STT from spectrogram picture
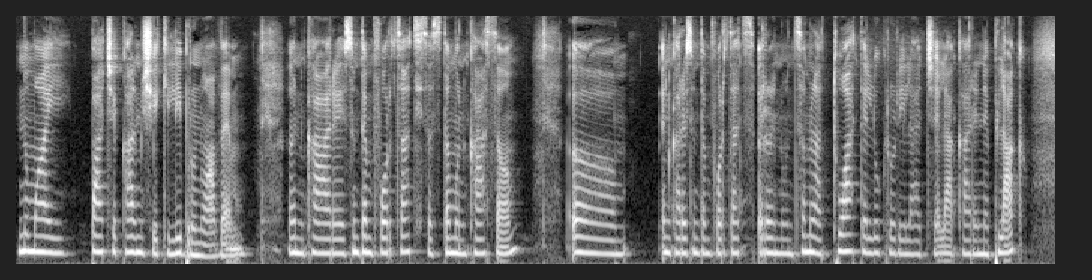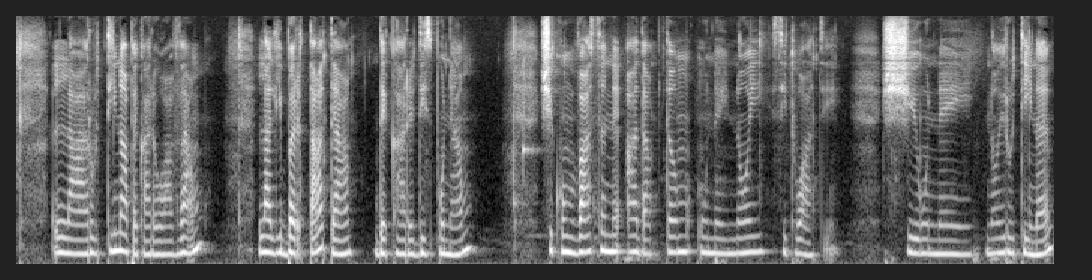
numai pace, calm și echilibru nu avem, în care suntem forțați să stăm în casă, uh, în care suntem forțați să renunțăm la toate lucrurile acelea care ne plac, la rutina pe care o aveam, la libertatea de care dispuneam și cumva să ne adaptăm unei noi situații și unei noi rutine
